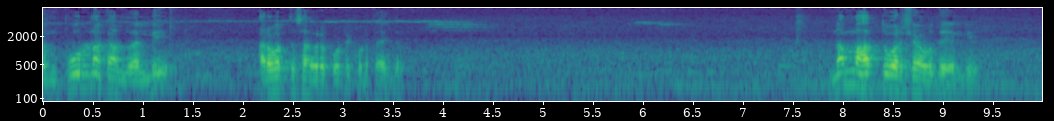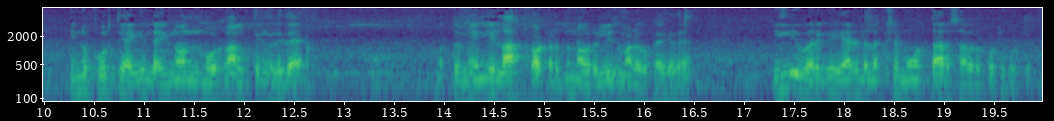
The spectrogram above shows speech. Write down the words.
ಸಂಪೂರ್ಣ ಕಾಲದಲ್ಲಿ ಅರವತ್ತು ಸಾವಿರ ಕೋಟಿ ಕೊಡ್ತಾ ಇದ್ದರು. ನಮ್ಮ ಹತ್ತು ವರ್ಷ ಅವಧಿಯಲ್ಲಿ ಇನ್ನೂ ಪೂರ್ತಿಯಾಗಿಲ್ಲ, ಇನ್ನೊಂದು ಮೂರು ನಾಲ್ಕು ತಿಂಗಳಿದೆ. ಮತ್ತು ಮೇನ್ಲಿ ಲಾಸ್ಟ್ ಕ್ವಾರ್ಟರ್ದು ನಾವು ರಿಲೀಸ್ ಮಾಡಬೇಕಾಗಿದೆ. ಇಲ್ಲಿವರೆಗೆ ಎರಡು ಲಕ್ಷ ಮೂವತ್ತಾರು ಸಾವಿರ ಕೋಟಿ ಕೊಟ್ಟಿದೆ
